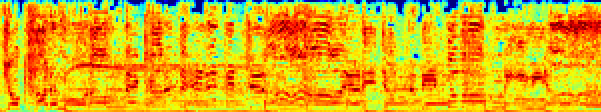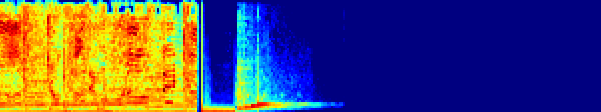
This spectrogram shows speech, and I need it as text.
ਜੋ ਖੜ ਮੋੜਾਂ ਉੱਤੇ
